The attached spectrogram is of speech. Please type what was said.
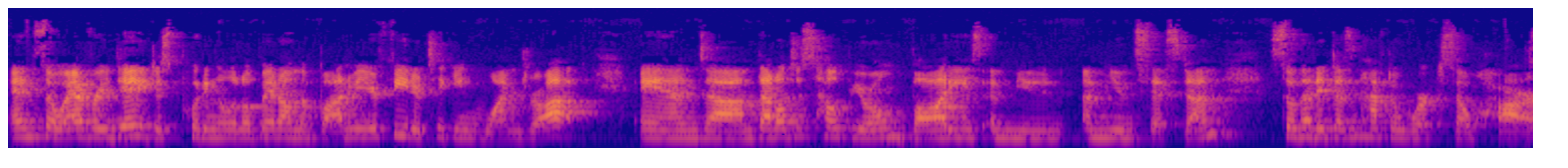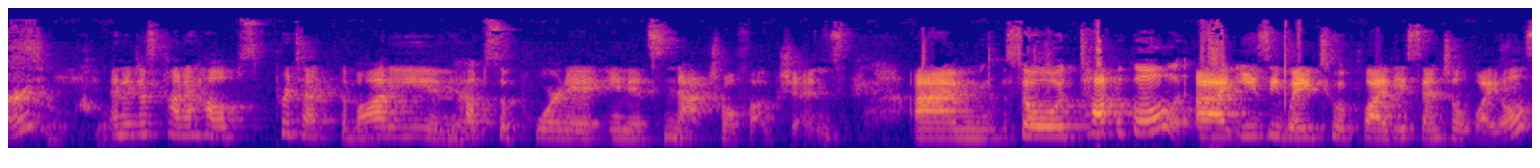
And so every day, just putting a little bit on the bottom of your feet or taking one drop, and um, that'll just help your own body's immune immune system so that it doesn't have to work so hard. So cool. And it just kind of helps protect the body and Yeah. help support it in its natural functions. Um, so, topical, uh, easy way to apply the essential oils.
